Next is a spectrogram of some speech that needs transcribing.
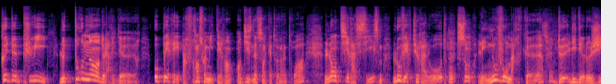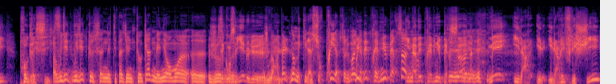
que depuis le tournant de la rigueur opéré par François Mitterrand en 1983, l'antiracisme, l'ouverture à l'autre mm. sont les nouveaux marqueurs de l'idéologie progressiste. vous, dites, vous dites que ça n'était pas une tocade, mais néanmoins, euh, je. C'est conseillé le, Je me rappelle, non, mais qu'il a surpris absolument. Il n'avait prévenu personne. Il n'avait prévenu personne, euh. mais il a, il, a réfléchi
